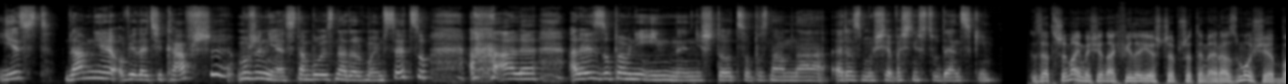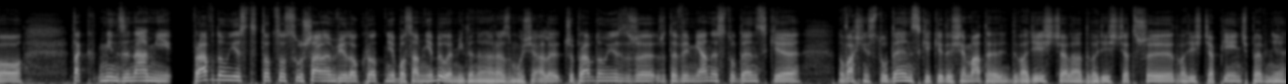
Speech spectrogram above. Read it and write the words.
Jest dla mnie o wiele ciekawszy. Może nie, Stambuł jest nadal w moim sercu, ale, ale jest zupełnie inny niż to, co poznałam na Erasmusie właśnie studenckim. Zatrzymajmy się na chwilę jeszcze przy tym Erasmusie, bo tak między nami prawdą jest to, co słyszałem wielokrotnie, bo sam nie byłem nigdy na Erasmusie, ale czy prawdą jest, że, że te wymiany studenckie, no właśnie studenckie, kiedy się ma te 20 lat, 23, 25 pewnie,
